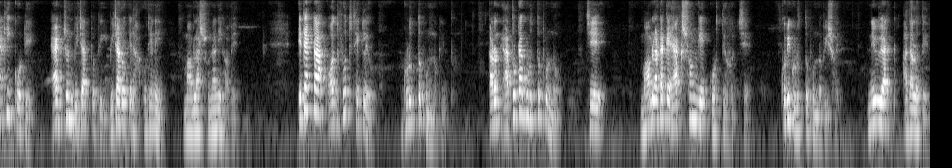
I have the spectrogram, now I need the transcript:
একই কোর্টে একজন বিচারপতি, বিচারকের অধীনেই মামলার শুনানি হবে। এটা একটা অদ্ভুত ঠেকলেও গুরুত্বপূর্ণ কিন্তু। কারণ এতটা গুরুত্বপূর্ণ যে মামলাটাকে একসঙ্গে করতে হচ্ছে, খুবই গুরুত্বপূর্ণ বিষয়। নিউ ইয়র্ক আদালতে,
